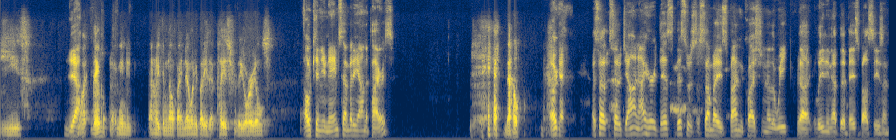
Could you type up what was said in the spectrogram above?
Jeez. Yeah. What they? I mean, I don't even know if I know anybody that plays for the Orioles. Oh, can you name somebody on the Pirates? no. Okay. So, so John, I heard this. This was somebody's fun question of the week uh, leading up to the baseball season.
